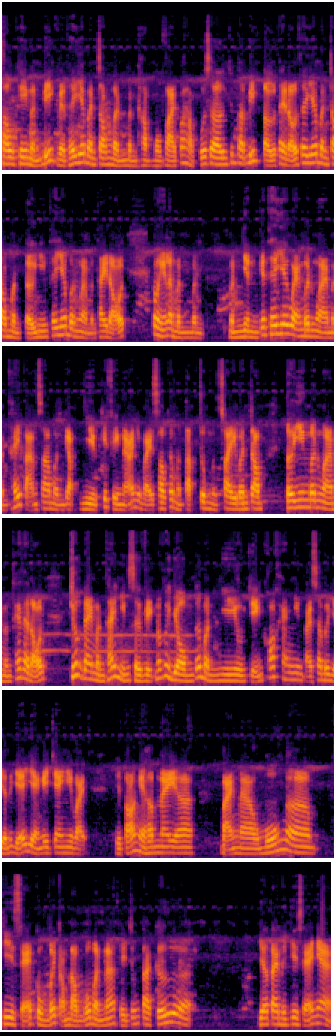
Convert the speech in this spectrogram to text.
sau khi mình biết về thế giới bên trong mình mình học một vài khóa học của sơn chúng ta biết tự thay đổi thế giới bên trong mình tự nhiên thế giới bên ngoài mình thay đổi. Có nghĩa là mình mình mình nhìn cái thế giới quan bên ngoài mình thấy tại sao mình gặp nhiều cái phiền não như vậy sau cái mình tập trung mình xoay bên trong tự nhiên bên ngoài mình thấy thay đổi. Trước đây mình thấy những sự việc nó cứ dồn tới mình nhiều chuyện khó khăn nhưng tại sao bây giờ nó dễ dàng y chang như vậy? Thì tối ngày hôm nay à, bạn nào muốn à, chia sẻ cùng với cộng đồng của mình á, thì chúng ta cứ ờ, giơ tay mình chia sẻ nha.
